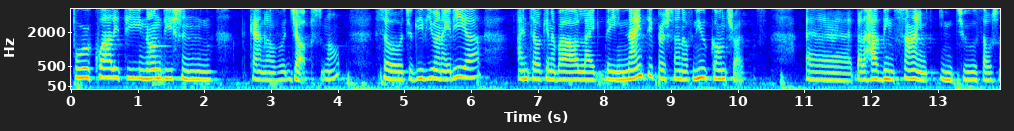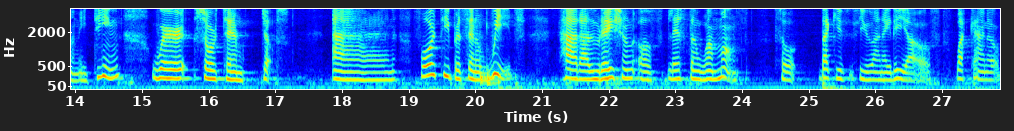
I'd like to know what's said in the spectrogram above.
poor quality, non-decent kind of jobs, no? So to give you an idea, I'm talking about like the 90% of new contracts uh, that have been signed in 2018 were short-term jobs, and 40% of which had a duration of less than one month. So that gives you an idea of what kind of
